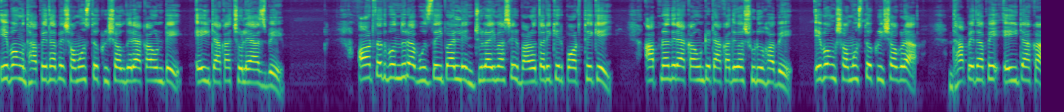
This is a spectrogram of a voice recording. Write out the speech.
এবং ধাপে ধাপে সমস্ত কৃষকদের অ্যাকাউন্টে এই টাকা চলে আসবে। অর্থাৎ বন্ধুরা, বুঝতেই পারলেন, জুলাই মাসের বারো তারিখের পর থেকেই আপনাদের অ্যাকাউন্টে টাকা দেওয়া শুরু হবে এবং সমস্ত কৃষকরা ধাপে ধাপে এই টাকা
